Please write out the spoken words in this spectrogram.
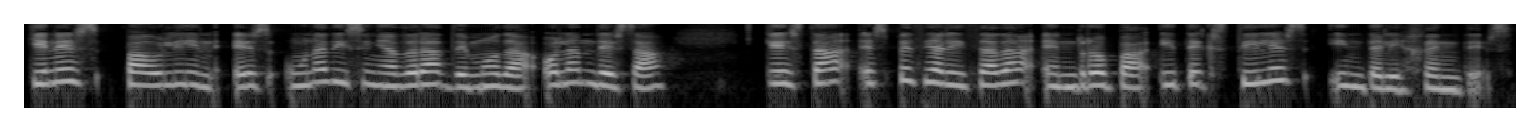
¿Quién es Pauline? Es una diseñadora de moda holandesa que está especializada en ropa y textiles inteligentes.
